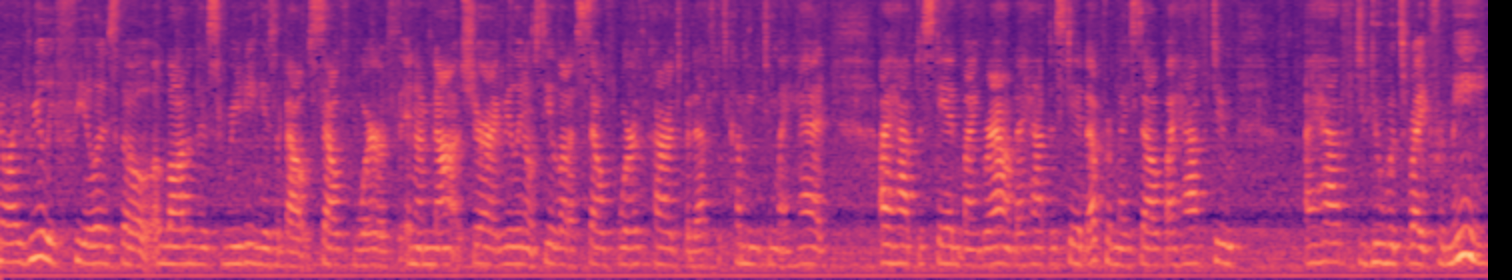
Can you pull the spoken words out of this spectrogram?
know, I really feel as though a lot of this reading is about self worth, and I'm not sure. I really don't see a lot of self worth cards, but that's what's coming to my head. I have to stand my ground. I have to stand up for myself. I have to, I have to do what's right for me.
